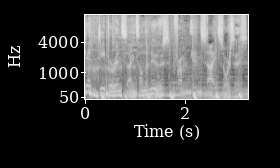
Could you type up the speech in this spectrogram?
Get deeper insights on the news from inside sources.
